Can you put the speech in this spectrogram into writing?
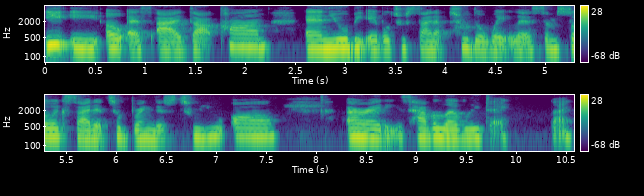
E E O S I.com, and you'll be able to sign up to the waitlist. I'm so excited to bring this to you all. Alrighties, have a lovely day. Bye.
